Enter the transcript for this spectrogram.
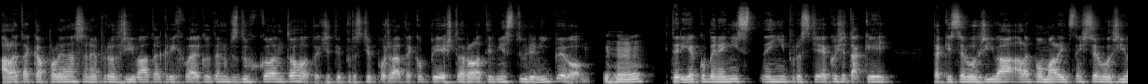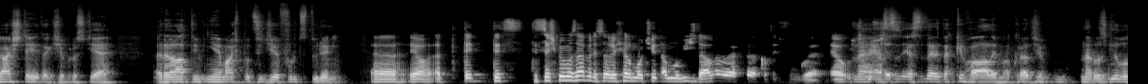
ale ta kapalina se neprohřívá tak rychle jako ten vzduch kolem toho, takže ty prostě pořád jako piješ to relativně studený pivo, Mhm. který jakoby není, není prostě jakože taky, taky se ohřívá, ale pomalic, než se ohříváš ty, takže prostě relativně máš pocit, že je furt studený. Uh, jo, a ty, ty, ty jsi mimo záběr, jsi odešel močit a mluvíš dál, nebo jak to jako teď funguje? Jo, už, Ne, já se, já se tady taky válím, akorát, že na rozdíl od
